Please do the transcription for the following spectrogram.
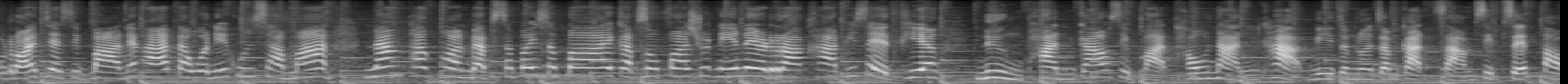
2,670 บาทนะคะ แต่วันนี้คุณสามารถนั่งพักผ่อนแบบสบายๆ กับโซฟาชุดนี้ในราคาพิเศษเพียง 1,090 บาทเท่านั้นค่ะ มีจำนวนจำกัด 30 เซตต่อ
